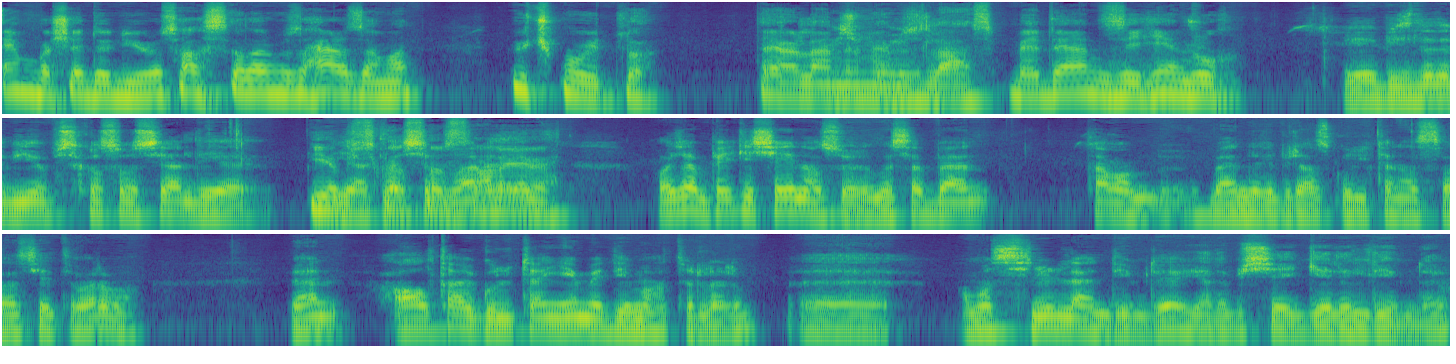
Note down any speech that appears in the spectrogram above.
en başa dönüyoruz. Hastalarımızı her zaman üç boyutlu değerlendirmemiz boyutlu. lazım. Beden, zihin, ruh. e, bizde de biyopsikososyal diye bir yaklaşım Biyopsikososyal, var. evet. Hocam peki şey nasıl oluyor? Mesela ben tamam bende de biraz gluten hassasiyeti var ama ben 6 ay gluten yemediğimi hatırlarım. Ee, ama sinirlendiğimde ya da bir şey gerildiğimde,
